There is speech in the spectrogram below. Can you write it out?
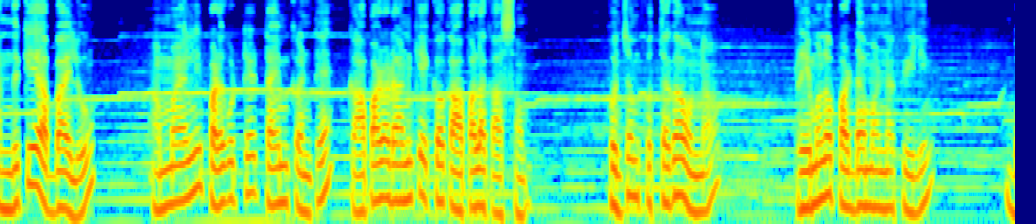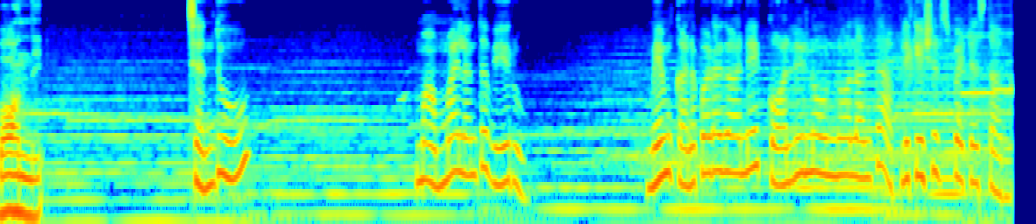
అందుకే అబ్బాయిలు అమ్మాయిల్ని పడగొట్టే టైం కంటే కాపాడడానికి ఎక్కువ కాపాలా కాస్తాం. కొంచెం కొత్తగా ఉన్నా ప్రేమలో పడ్డామన్న ఫీలింగ్ బాగుంది చందు మా అమ్మాయిలంతా వేరు. మేము కనపడగానే కాలనీలో ఉన్న వాళ్ళంతా అప్లికేషన్స్ పెట్టేస్తారు.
